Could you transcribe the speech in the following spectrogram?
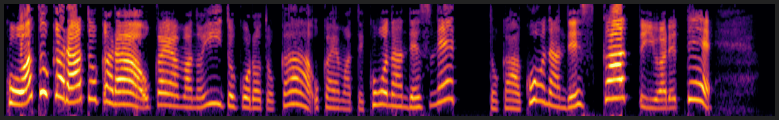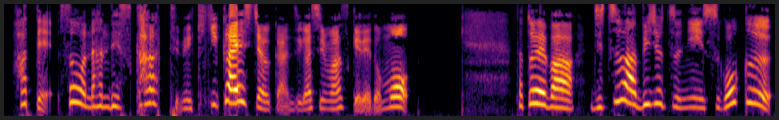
こう、後から後から岡山のいいところとか、岡山ってこうなんですね、とか、こうなんですかって言われて、はて、そうなんですかってね、聞き返しちゃう感じがしますけれども、例えば、実は美術にすごく、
